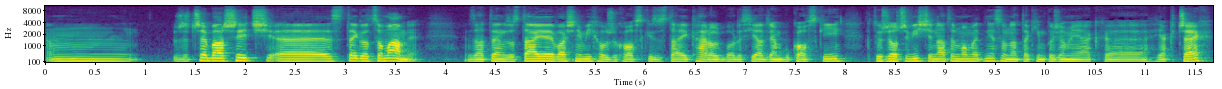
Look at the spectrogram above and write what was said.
mm, że trzeba szyć z tego, co mamy. Zatem zostaje właśnie Michał Żuchowski, zostaje Karol Borys i Adrian Bukowski, którzy oczywiście na ten moment nie są na takim poziomie jak, jak Czech.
